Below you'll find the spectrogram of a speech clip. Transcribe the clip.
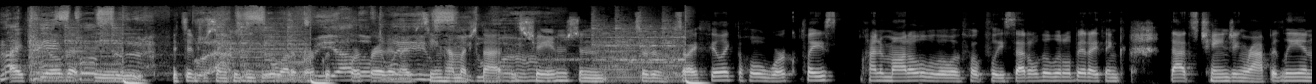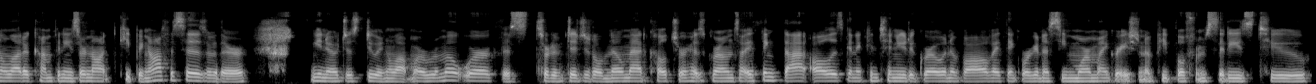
I feel that the it's interesting because we do a lot of work with corporate, and I've seen how much that has changed, and sort of. So I feel like the whole workplace kind of model will have hopefully settled a little bit. I think that's changing rapidly, and a lot of companies are not keeping offices, or they're, you know, just doing a lot more remote work. This sort of digital nomad culture has grown, so I think that all is going to continue to grow and evolve. I think we're going to see more migration of people from cities to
